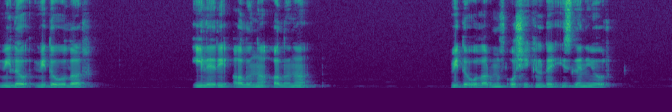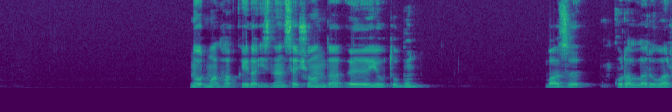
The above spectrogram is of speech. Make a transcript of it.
Video, videolar ileri alına alına videolarımız o şekilde izleniyor. Normal hakkıyla izlense şu anda e, YouTube'un bazı kuralları var.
